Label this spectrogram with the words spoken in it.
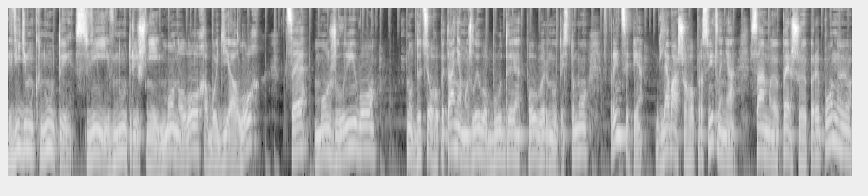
відімкнути свій внутрішній монолог або діалог, це можливо. Ну, до цього питання можливо буде повернутись. Тому, принципі, для вашого просвітлення самою першою перепоною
